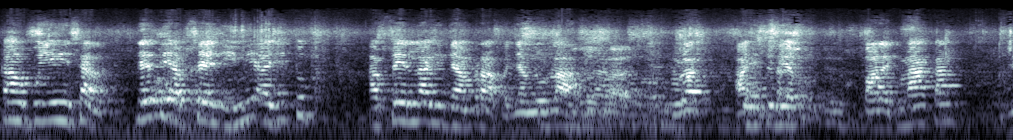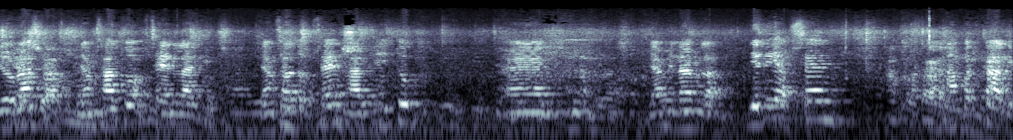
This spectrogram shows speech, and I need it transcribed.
Kamu punya ini salah. Jadi absen ini aja itu absen lagi jam berapa? Jam 12. 12. Habis itu dia balik makan, jam 12, jam 1 absen lagi. Jam 1 absen, habis itu eh, jam 16. Jadi absen empat kali.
